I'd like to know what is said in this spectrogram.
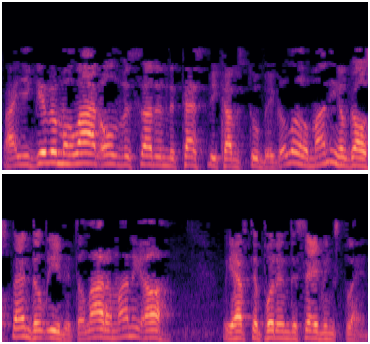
Right? You give him a lot, all of a sudden the test becomes too big. A little money, he'll go spend, he'll eat it. A lot of money, oh, we have to put in the savings plan.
